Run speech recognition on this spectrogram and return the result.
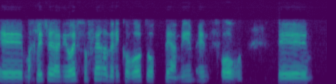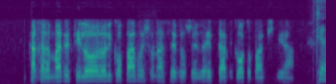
אה, מחליט שאני אוהב סופר, אז אני קורא אותו פעמים אין ספור. אה, ככה למדתי לא, לא לקרוא פעם ראשונה ספר של אין טעם לקרוא אותו פעם שנייה. כן.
